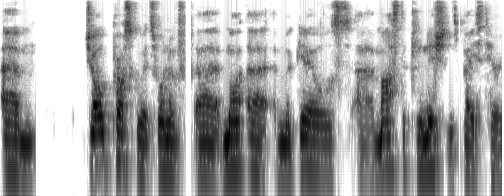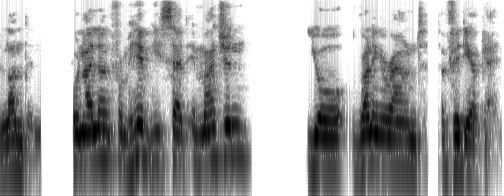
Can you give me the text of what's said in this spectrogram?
Um, Joel Proskowitz, one of uh, Ma- uh, McGill's uh, master clinicians based here in London, when I learned from him, he said, Imagine you're running around a video game.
